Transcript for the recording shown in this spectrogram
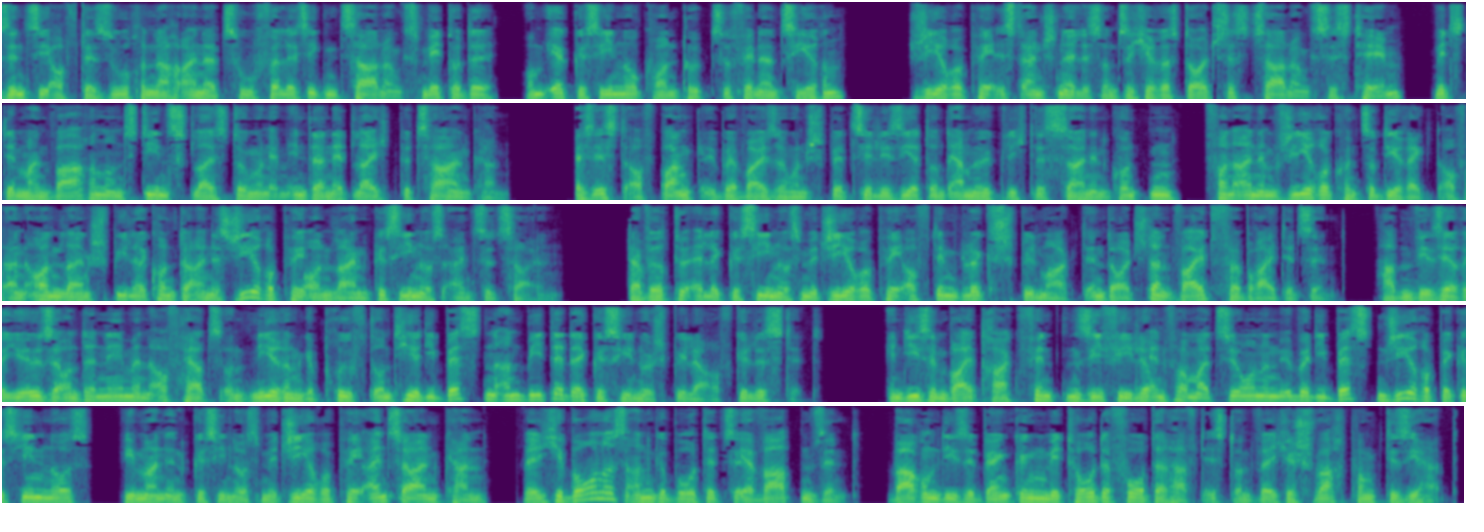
Sind Sie auf der Suche nach einer zuverlässigen Zahlungsmethode, um Ihr Casino-Konto zu finanzieren? Giropay ist ein schnelles und sicheres deutsches Zahlungssystem, mit dem man Waren und Dienstleistungen im Internet leicht bezahlen kann. Es ist auf Banküberweisungen spezialisiert und ermöglicht es seinen Kunden, von einem Girokonto direkt auf ein Online-Spielerkonto eines Giropay Online-Casinos einzuzahlen. Da virtuelle Casinos mit Giropay auf dem Glücksspielmarkt in Deutschland weit verbreitet sind haben wir seriöse Unternehmen auf Herz und Nieren geprüft und hier die besten Anbieter der Casinospiele aufgelistet. In diesem Beitrag finden Sie viele Informationen über die besten Giropay-Casinos, wie man in Casinos mit Giropay einzahlen kann, welche Bonusangebote zu erwarten sind, warum diese Banking-Methode vorteilhaft ist und welche Schwachpunkte sie hat.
